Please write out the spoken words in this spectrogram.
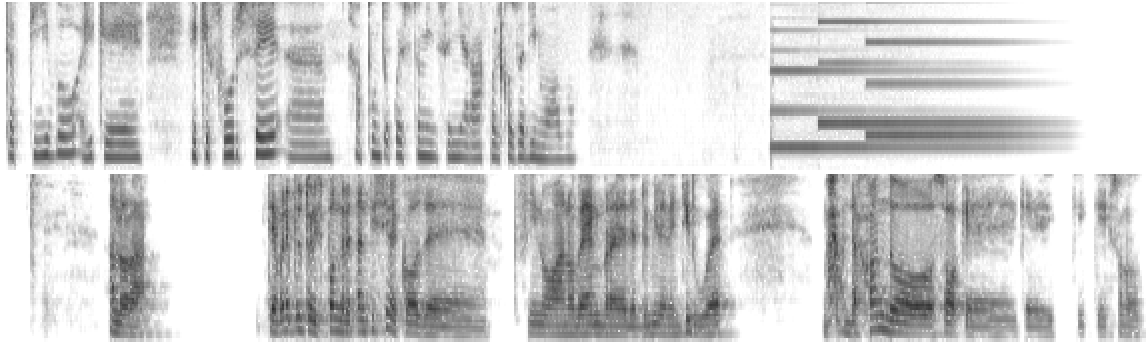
cattivo e che, e che forse eh, appunto questo mi insegnerà qualcosa di nuovo. Allora, ti avrei potuto rispondere tantissime cose fino a novembre del 2022, ma da quando so che, che- che- sono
